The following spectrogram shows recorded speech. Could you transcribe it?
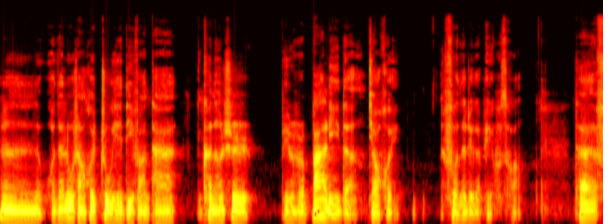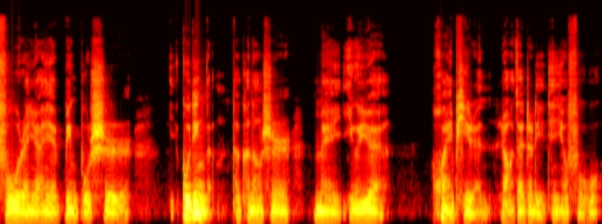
嗯，我在路上会住一些地方，它可能是比如说巴黎的教会负责这个庇护所，它服务人员也并不是固定的，它可能是每一个月换一批人，然后在这里进行服务。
